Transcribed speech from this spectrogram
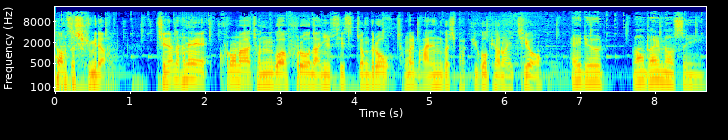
다음 소식입니다. 지난 한 해 코로나 전과 후로 나뉠 수 있을 정도로 정말 많은 것이 바뀌고 변화했지요. Hey dude, long time no see.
